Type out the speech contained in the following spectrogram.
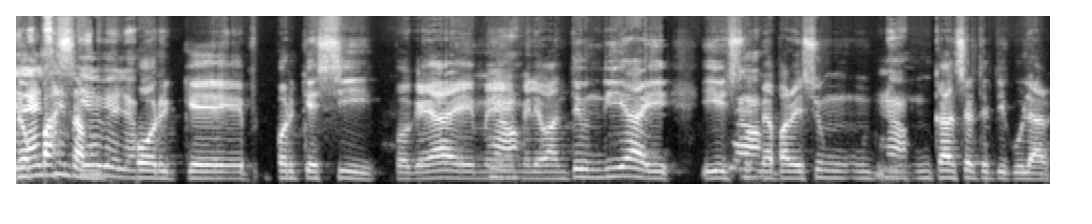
no pasan porque, porque sí, porque me, levanté un día y, me apareció un, cáncer testicular.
